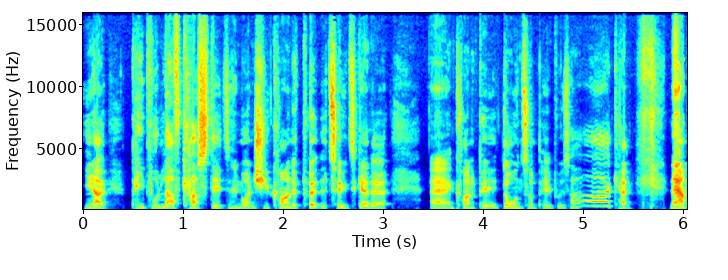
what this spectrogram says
you know, people love custard. And once you kind of put the two together and kind of put it dawns on people, it's like, oh, okay. Now,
